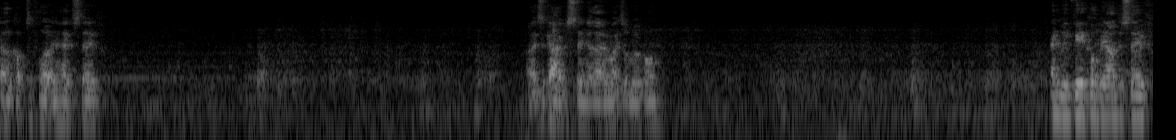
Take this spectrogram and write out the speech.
Helicopter floating ahead, Steve. Ah, there's a guy with a stinger there, might as well move on. Enemy vehicle behind us, Steve.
